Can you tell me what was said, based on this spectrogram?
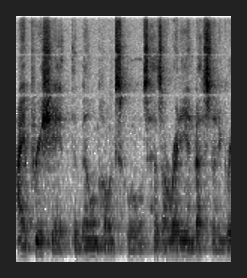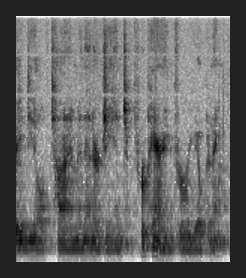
I appreciate that Midland Public Schools has already invested a great deal of time and energy into preparing for reopening.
